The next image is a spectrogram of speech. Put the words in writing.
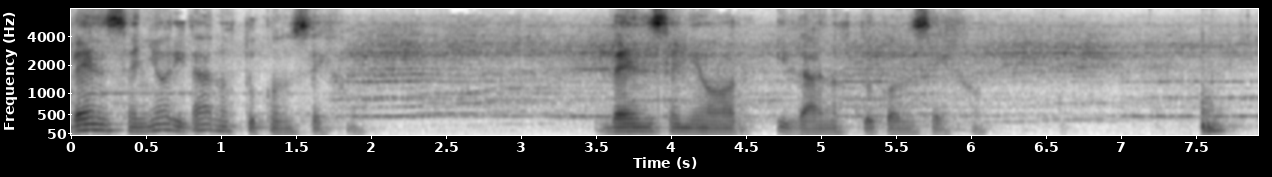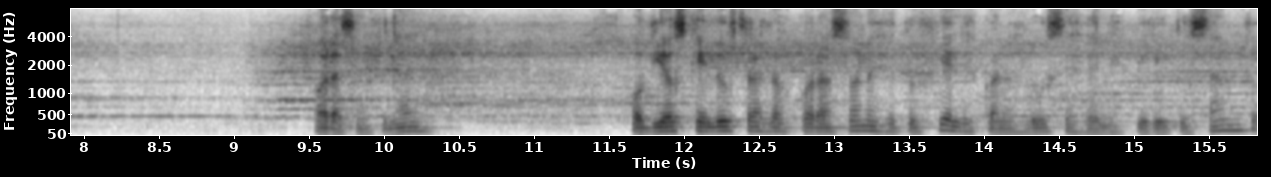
Ven Señor y danos tu consejo. Ven Señor y danos tu consejo. Oración final. Oh Dios que ilustras los corazones de tus fieles con las luces del Espíritu Santo,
